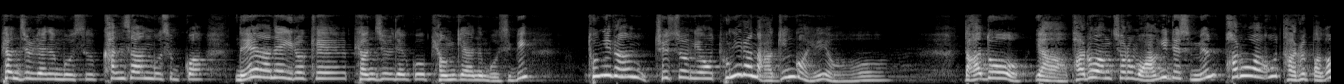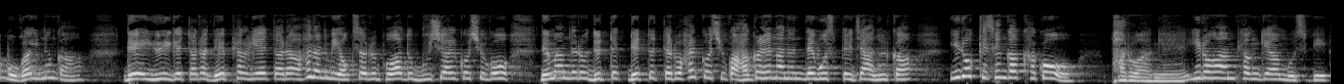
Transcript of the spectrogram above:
변질되는 모습, 간사한 모습과 내 안에 이렇게 변질되고 변개하는 모습이 동일한 죄성이요, 동일한 악인 거예요. 나도 야 바로왕처럼 왕이 됐으면 바로하고 다를 바가 뭐가 있는가? 내 유익에 따라 내 편리에 따라 하나님의 역사를 보아도 무시할 것이고 내 마음대로 내, 내 뜻대로 할 것이고 악을 행하는 내 모습 되지 않을까? 이렇게 생각하고 바로왕의 이러한 편개한 모습이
